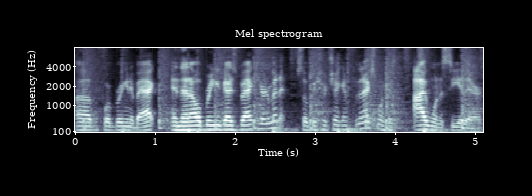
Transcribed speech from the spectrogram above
uh, before bringing it back. And then I'll bring you guys back here in a minute. So be sure to check in for the next one because I want to see you there.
